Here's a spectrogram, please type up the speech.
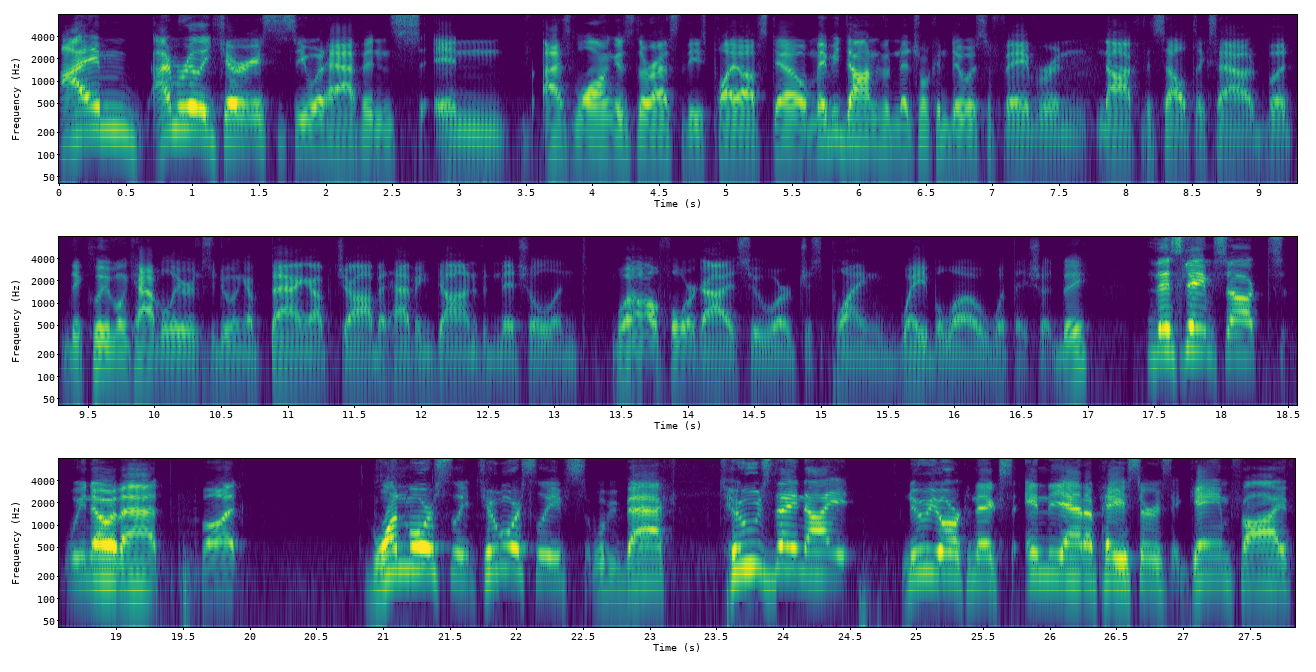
I'm I'm really curious to see what happens in as long as the rest of these playoffs go. Maybe Donovan Mitchell can do us a favor and knock the Celtics out, but the Cleveland Cavaliers are doing a bang up job at having Donovan Mitchell and well, four guys who are just playing way below what they should be. This game sucked. We know that, but one more sleep, two more sleeps. We'll be back Tuesday night. New York Knicks, Indiana Pacers, game 5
